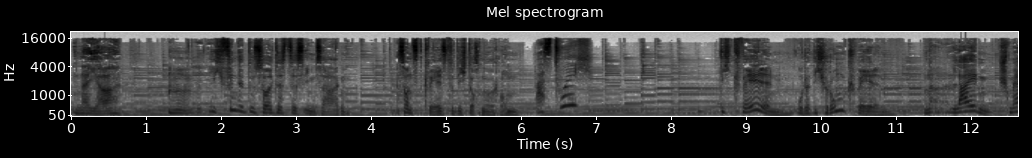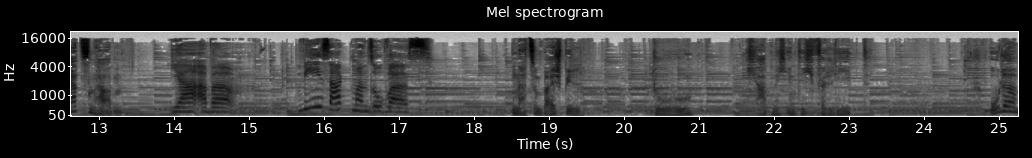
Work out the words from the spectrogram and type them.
Naja, hm, ich finde, du solltest es ihm sagen. Sonst quälst du dich doch nur rum. Was tue ich? Dich quälen oder dich rumquälen. Na, leiden, Schmerzen haben. Ja, aber wie sagt man sowas? Na, zum Beispiel, du, ich hab mich in dich verliebt. Oder,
